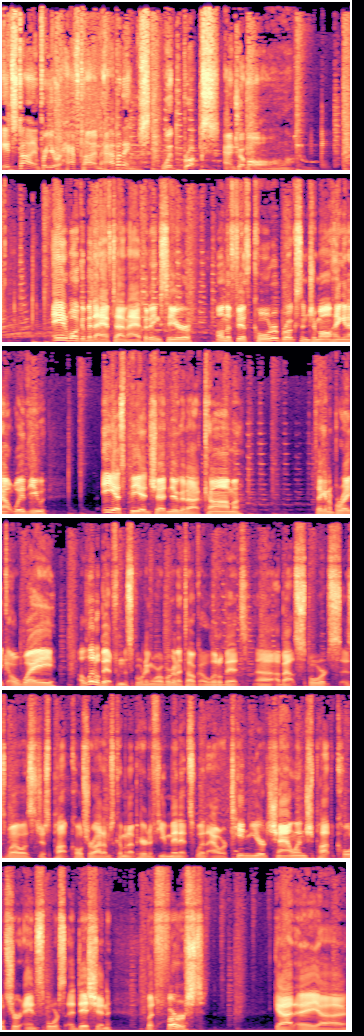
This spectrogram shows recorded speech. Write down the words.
It's time for your halftime happenings with Brooks and Jamal. And welcome into halftime happenings here on the fifth quarter. Brooks and Jamal hanging out with you. ESPNChattanooga.com. Taking a break away a little bit from the sporting world. We're going to talk a little bit uh, about sports as well as just pop culture items coming up here in a few minutes with our 10 year challenge, pop culture and sports edition. But first, got a uh,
